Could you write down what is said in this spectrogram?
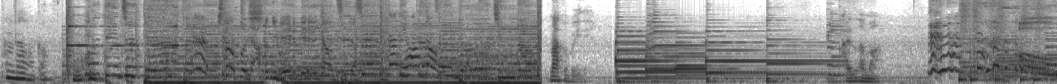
他们当老公。受不了，你别别这样子叫。那你以后叫我。那可不一定。孩子他妈。哦，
